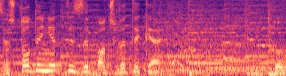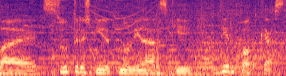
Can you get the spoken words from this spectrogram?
Защо денят започва така? Това е сутрешният новинарски Дир подкаст.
